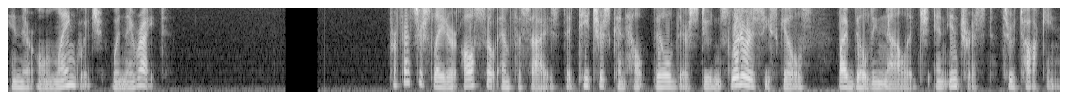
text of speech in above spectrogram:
in their own language when they write. Professor Slater also emphasized that teachers can help build their students' literacy skills by building knowledge and interest through talking.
